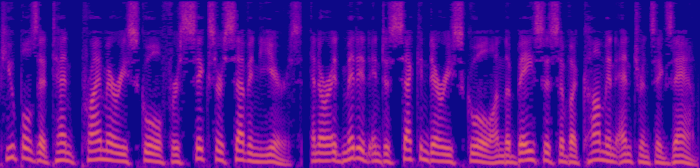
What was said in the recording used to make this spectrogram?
pupils attend primary school for six or seven years, and are admitted into secondary school on the basis of a common entrance exam.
